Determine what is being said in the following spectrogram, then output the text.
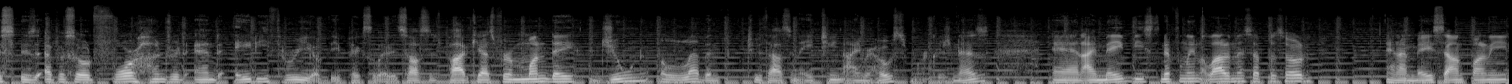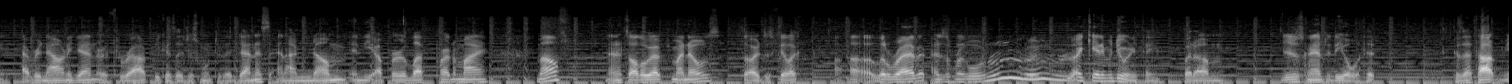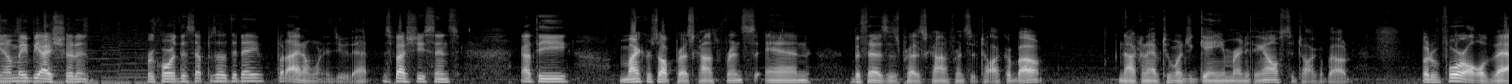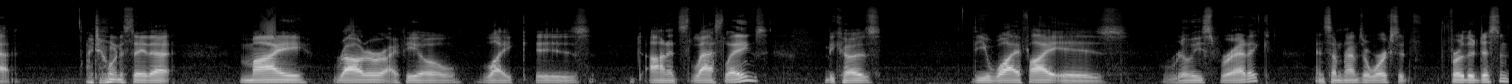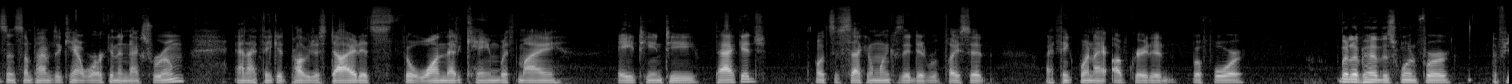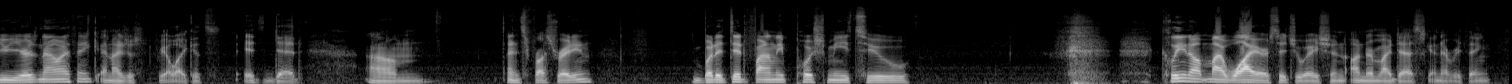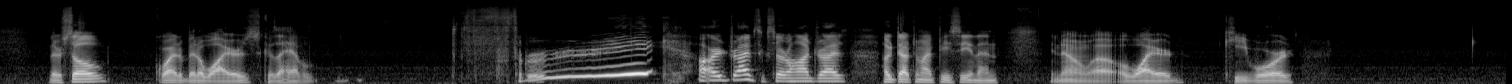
This is episode 483 of the Pixelated Sausage Podcast for Monday, June 11th, 2018. I'm your host, Marc Kuznez, and I may be sniffling a lot in this episode, and I may sound funny every now and again or throughout because I just went to the dentist and I'm numb in the upper left part of my mouth, and it's all the way up to my nose, so I just feel like a, a little rabbit. I just want to go, I can't even do anything, but um, you're just gonna have to deal with it because I thought, you know, maybe I shouldn't record this episode today, but I don't want to do that, especially since I got the Microsoft press conference and Bethesda's press conference to talk about. Not going to have too much game or anything else to talk about. But before all of that, I do want to say that my router, I feel like, is on its last legs because the Wi Fi is really sporadic and sometimes it works at further distance and sometimes it can't work in the next room and I think it probably just died. It's the one that came with my AT&T package. Well, it's the second one because they did replace it. I think when I upgraded before, but I've had this one for a few years now. I think, and I just feel like it's it's dead, um, and it's frustrating. But it did finally push me to clean up my wire situation under my desk and everything. There's still quite a bit of wires because I have three hard drives, external hard drives, hooked up to my PC, and then, you know, uh, a wired keyboard,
